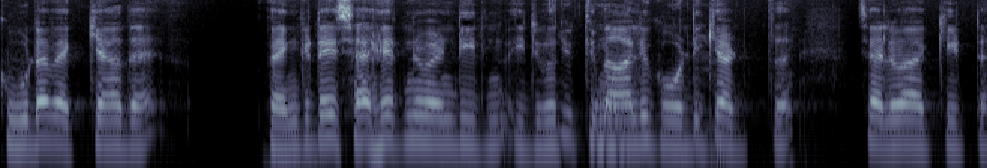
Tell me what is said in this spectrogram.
കൂടെ വെക്കാതെ വെങ്കടേഷ് അയ്യറിന് വേണ്ടി ഇരു- ഇരുപത്തിനാല് കോടിക്ക് അടുത്ത് ചിലവാക്കിയിട്ട്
